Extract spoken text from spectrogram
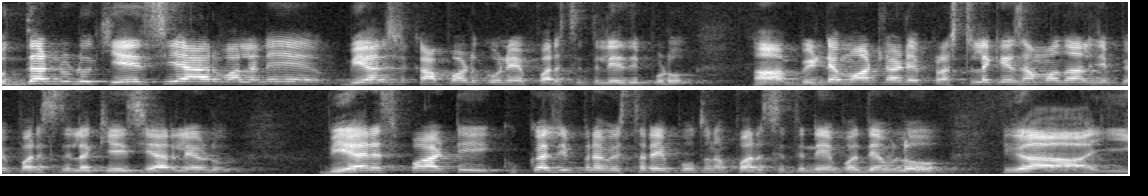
ఉద్దండు కేసీఆర్ వల్లనే బీఆర్ఎస్ కాపాడుకునే పరిస్థితి లేదు ఇప్పుడు. బిడ్డ మాట్లాడే ప్రశ్నలకే సమాధానాలు చెప్పే పరిస్థితిలో కేసీఆర్ లేడు. బీఆర్ఎస్ పార్టీ కుక్కలు చింపిన విస్తరైపోతున్న పరిస్థితి నేపథ్యంలో ఇక ఈ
